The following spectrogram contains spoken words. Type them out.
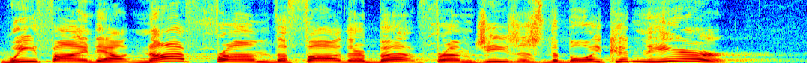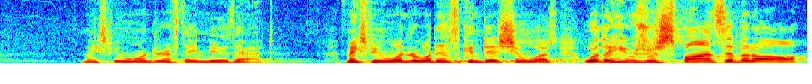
we find out not from the Father, but from Jesus, the boy couldn't hear. Makes me wonder if they knew that. Makes me wonder what his condition was, whether he was responsive at all.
